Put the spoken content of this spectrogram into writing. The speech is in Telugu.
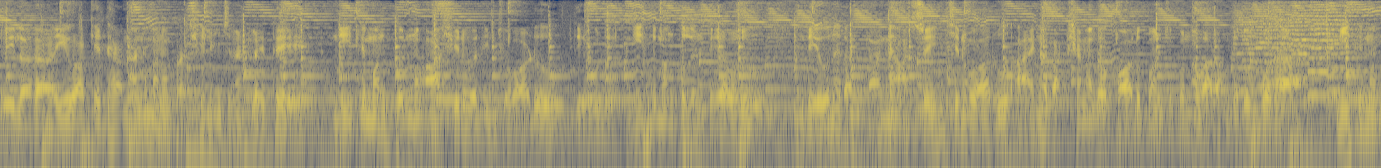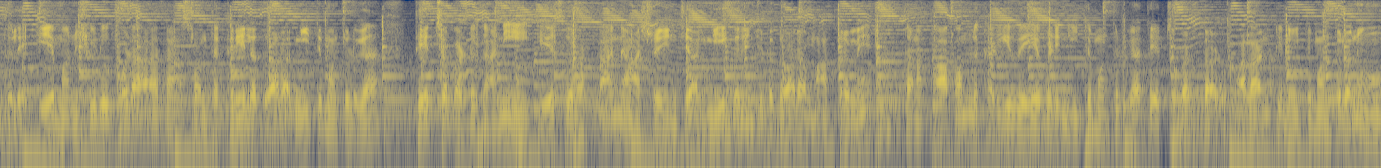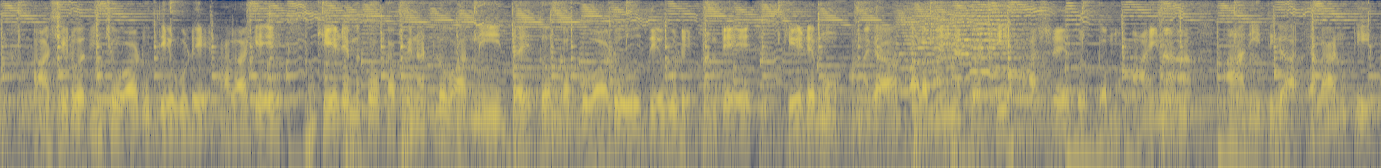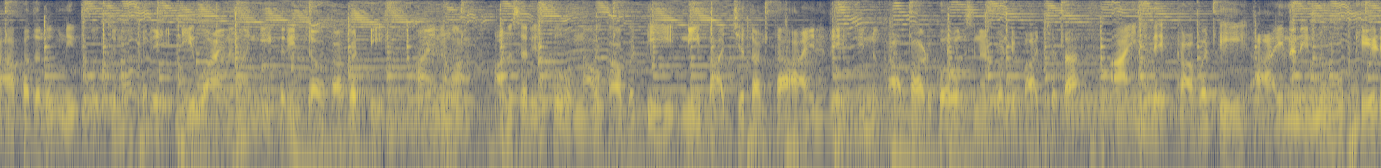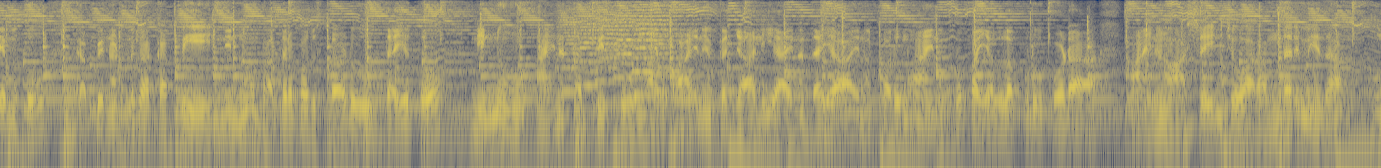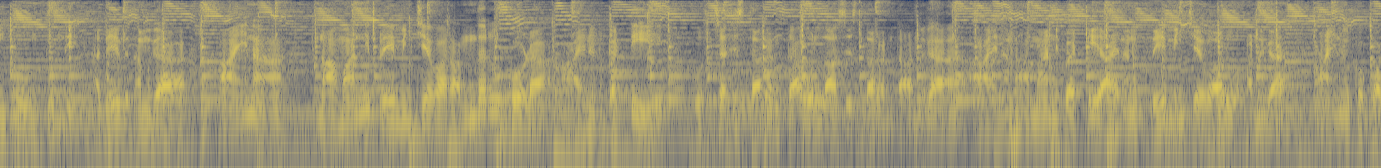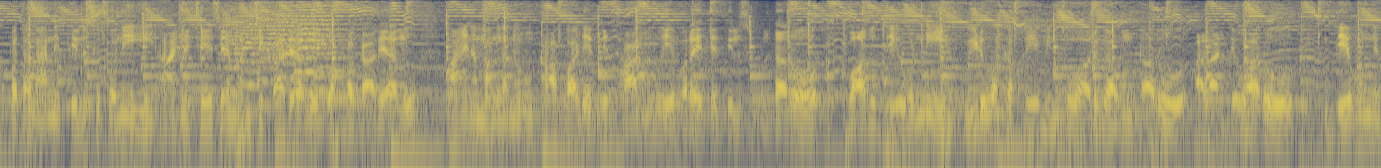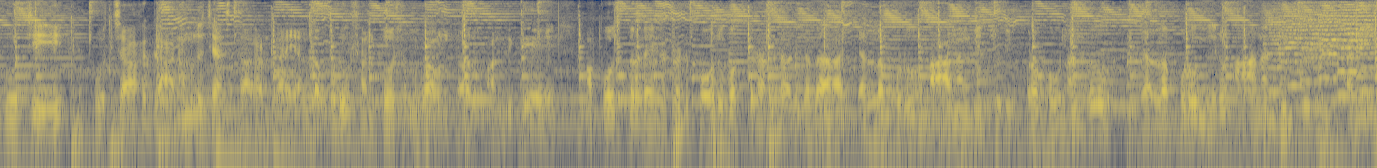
ప్రియులారా ఈ వాక్య ధ్యానాన్ని మనం పరిశీలించినట్లయితే నీతిమంతులను ఆశీర్వదించేవాడు దేవుడే. నీతిమంతులంటే ఎవరు? దేవుని రక్తాన్ని ఆశ్రయించిన వారు ఆయన రక్షణలో పాలు పంచుకున్న వారందరూ కూడా నీతిమంతులే. ఏ మనుషుడు కూడా తన సొంత క్రియల ద్వారా నీతిమంతుడిగా తీర్చబడ్డు కానీ యేసు రక్తాన్ని ఆశ్రయించి అంగీకరించుట ద్వారా మాత్రమే తన పాపములు కడిగి వేయబడి నీతిమంతుడిగా తీర్చబడతాడు. అలాంటి నీతిమంతులను ఆశీర్వదించేవాడు దేవుడే. అలాగే కేడెముతో కప్పినట్లు వారిని దయతో కప్పువాడు దేవుడే. అంటే కేడెము అనగా బలమైనటువంటి ఆశ్రయదుర్గము. ఆయన ఆ రీతిగా ఎలాంటి ఆపదలు నీకు వచ్చినా సరే నీవు ఆయనను అంగీకరించావు కాబట్టి ఆయనను అనుసరిస్తూ ఉన్నావు కాబట్టి నీ బాధ్యత అంతా ఆయనదే. నిన్ను కాపాడుకోవలసినటువంటి బాధ్యత ఆయనదే. కాబట్టి ఆయన నిన్ను కేడెముతో కప్పినట్లుగా కప్పి నిన్ను భద్రపరుస్తాడు. దయతో నిన్ను ఆయన తప్పిస్తూ ఉన్నాడు. ఆయన యొక్క జాలి ఆయన దయ ఆయన కరుణ ఆయన కృప ఎల్లప్పుడూ కూడా ఆయనను ఆశ్రయించే వారందరి మీద ఉంటూ ఉంటుంది. అదే విధంగా ఆయన నామాన్ని ప్రేమించే వారందరూ కూడా ఆయనను బట్టి ఉత్సహిస్తారంట ఉల్లాసిస్తారంట అనగా ఆయన నామాన్ని బట్టి ఆయనను ప్రేమించేవారు అనగా ఆయన యొక్క గొప్పతనాన్ని తెలుసుకొని ఆయన చేసే మంచి కార్యాలు గొప్ప కార్యాలు ఆయన మనలను కాపాడే విధానం ఎవరైతే తెలుసుకుంటారో వారు దేవుణ్ణి విడువక ప్రేమించేవారుగా ఉంటారు. అలాంటి వారు దేవుణ్ణి గూర్చి ఉత్సాహ గానములు చేస్తారంట ఎల్లప్పుడూ సంతోషముగా ఉంటారు. అందుకే అపోస్తుడైనటువంటి పౌరు భక్తుడు అంటాడు కదా ఎల్లప్పుడూ ఆనందించుడి. ప్రభువునందు ఎల్లప్పుడూ మీరు ఆనందించుడి అని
